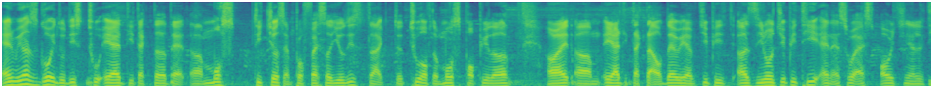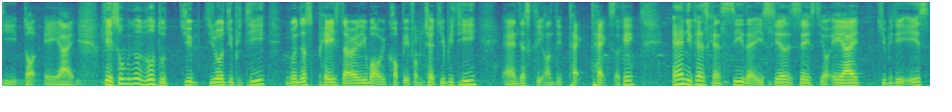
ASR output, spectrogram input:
and we just go into this two AI detector that uh, most teachers and professors use. This like the two of the most popular, all right, um, AI detector out there. We have GP, uh, Zero GPT and as well as Originality.ai. Okay, so we're gonna go to G- Zero GPT. We're gonna just paste directly what we copied from ChatGPT and just click on detect text. Okay, and you guys can see that it's here it says your AI GPT is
